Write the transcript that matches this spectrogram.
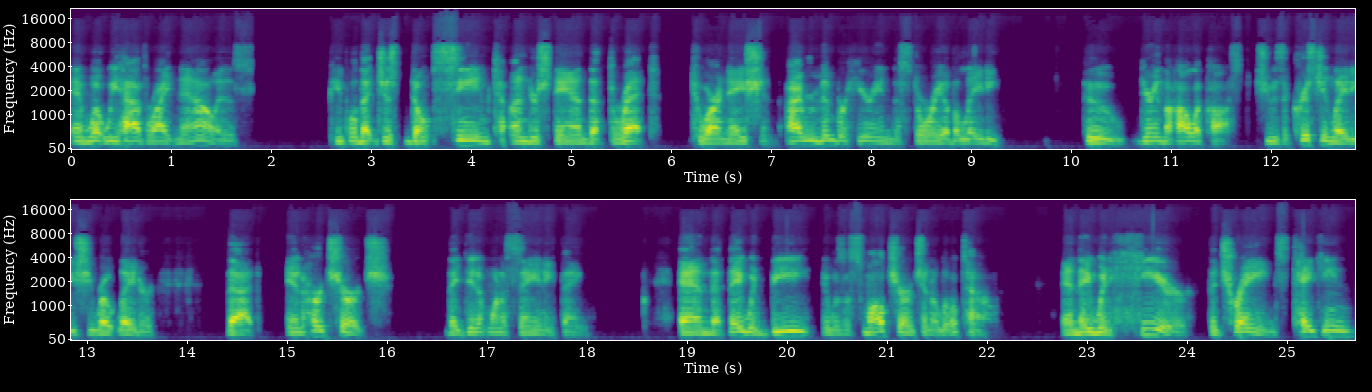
And what we have right now is people that just don't seem to understand the threat to our nation. I remember hearing the story of a lady who, during the Holocaust, she was a Christian lady. She wrote later that in her church, they didn't want to say anything. And that they would be, it was a small church in a little town, and they would hear the trains taking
